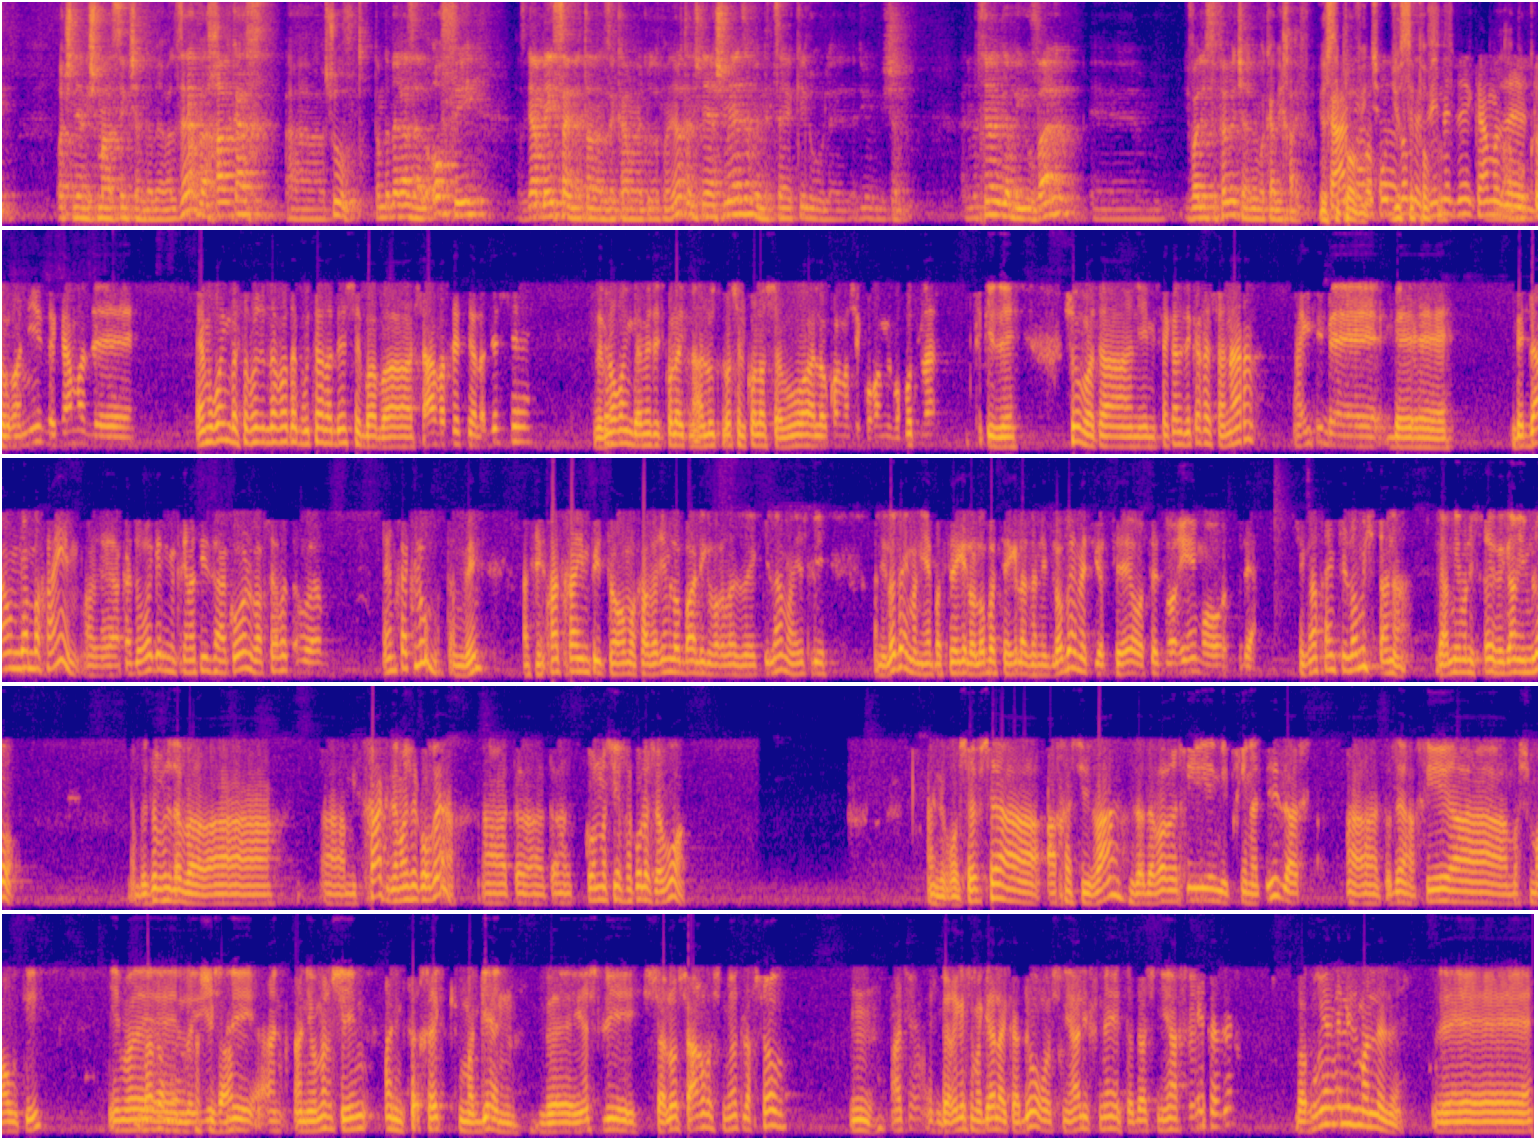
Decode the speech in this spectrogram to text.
עוד שנייה נשמע סינק שמדבר על זה, ואחר כך, שוב, אתה מדבר על זה על אופי, אז גם מייסי נתן על זה כמה נקודות מעניינות, אני שנייה אשמיע את זה ונצא כאילו לדיון משם. אני מתחיל רגע ביובל, אה, יובל יוספביץ' שהיה במכבי חיפה. יוסיפוביץ'. לא יוסיפוביץ'. מבין את זה, כמה זה תורני וכמה זה... הם רואים בסופו של דבר את הקבוצה על הדשא, בשעה וחצי על הדשא, והם לא רואים באמת את כל ההתנהלות, לא של כל השבוע, לא כל מה שקורה מבחוץ, כי זה... שוב, אתה, אני מסתכל על זה ככה, שנה, הייתי ב... ב... בדאון גם בחיים, הרי הכדורגל מבחינתי זה הכל, ועכשיו אתה... אין לך כלום, אתה מבין? השמחת חיים פתאום, החברים לא בא לי כבר לזה, כי למה, יש לי... אני לא יודע אם אני אהיה בסגל או לא בסגל, אז אני לא באמת יוצא או עושה דברים, או אתה יודע. שגרת חיים שלי לא משתנה, גם אם אני משחק וגם אם לא. בסופו של דבר, המשחק זה מה שקובע, אתה- אתה- כל מה שיש לך כל השבוע. אני חושב שהחשיבה זה הדבר הכי, מבחינתי, זה, הכ- אתה יודע, הכי המשמעותי. אם מה זה אומר, אה, חשיבה? לי, אני, אני אומר שאם אני משחק מגן ויש לי שלוש-ארבע שניות לחשוב, עד ש... ברגע שמגיע אליי כדור, או שנייה לפני, אתה יודע, שנייה אחרי כזה, בבורים אין לי זמן לזה. זה...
